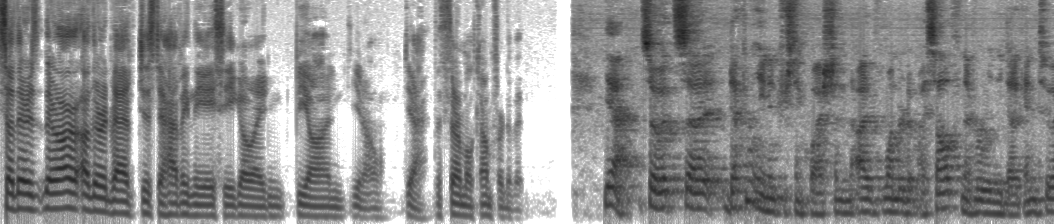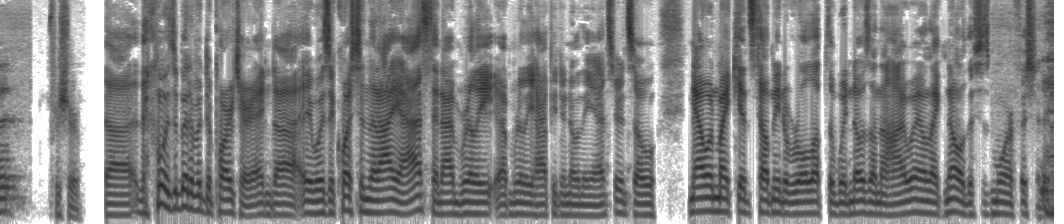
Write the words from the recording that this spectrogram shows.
so there's there are other advantages to having the AC going beyond, you know, yeah, the thermal comfort of it. Yeah, so it's uh, definitely an interesting question. I've wondered it myself, never really dug into it. For sure. Uh, that was a bit of a departure, and uh, it was a question that I asked, and I'm really, I'm really happy to know the answer. And so now, when my kids tell me to roll up the windows on the highway, I'm like, no, this is more efficient.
